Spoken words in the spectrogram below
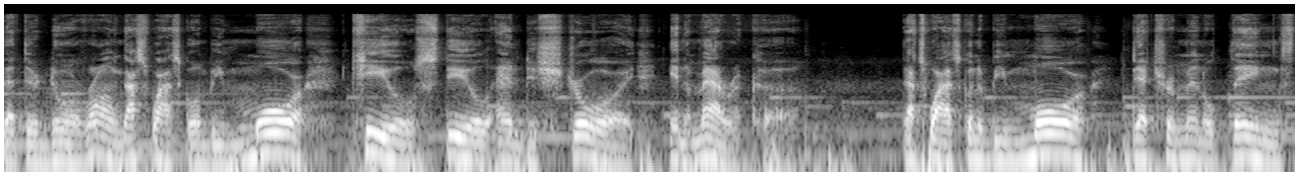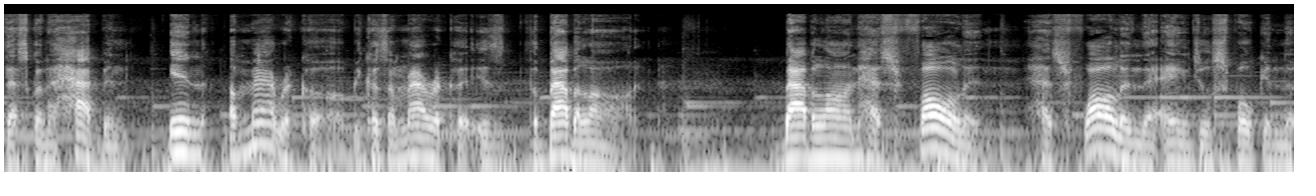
that they're doing wrong. That's why it's going to be more kill, steal, and destroy in America. That's why it's going to be more detrimental things that's going to happen in America because America is the Babylon. Babylon has fallen, has fallen, the angel spoke in the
